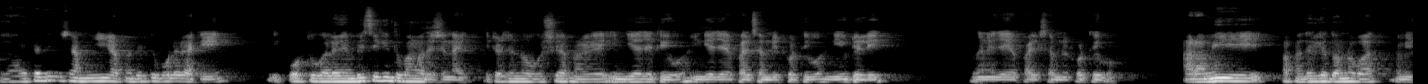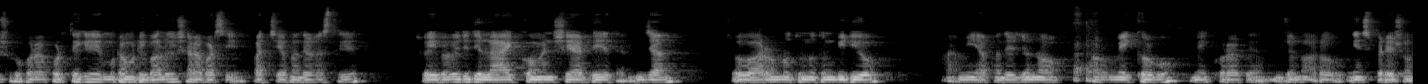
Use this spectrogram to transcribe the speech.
আরেকটা জিনিস আমি আপনাদেরকে বলে রাখি এই পর্তুগালের এমবিসি কিন্তু বাংলাদেশে নাই। এটার জন্য অবশ্যই আপনাকে ইন্ডিয়া যেতে হইব। ইন্ডিয়া যেয়ে ফাইল সাবমিট করতে হইব নিউ দিল্লি ওখানে যেয়ে ফাইল সাবমিট করতে হইব। আর আমি আপনাদেরকে ধন্যবাদ। আমি শুরু করার পর থেকে মোটামুটি ভালোই সারা পাচ্ছি পাচ্ছি আপনাদের কাছ থেকে। সো এইভাবে যদি লাইক কমেন্ট শেয়ার দিয়ে যান সো আরও নতুন নতুন ভিডিও আমি আপনাদের জন্য আরও মেক করব। মেক করার জন্য আরও ইন্সপিরেশন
